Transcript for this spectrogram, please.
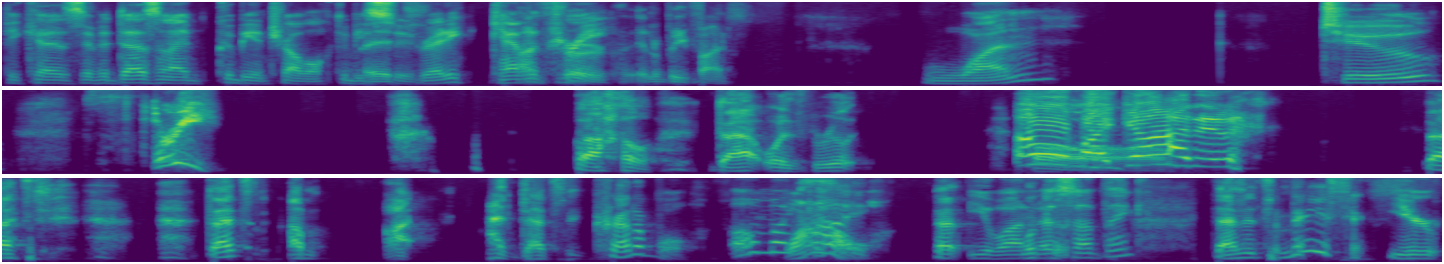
because if it doesn't, I could be in trouble. Could be it's, sued. Ready? Count I'm of three. Sure it'll be fine. One, two, three. Wow, that was really. Oh, oh my god! That's that's um, I, I, that's incredible. Oh my wow. god! That, you want to know something? That is amazing. You're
